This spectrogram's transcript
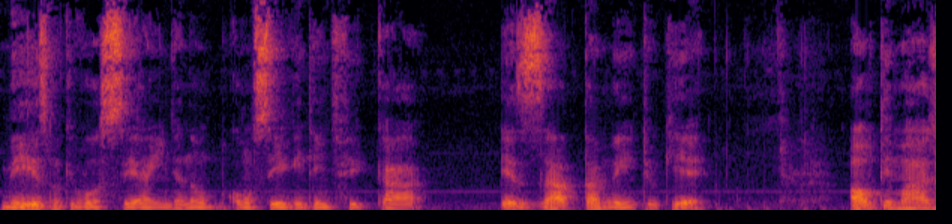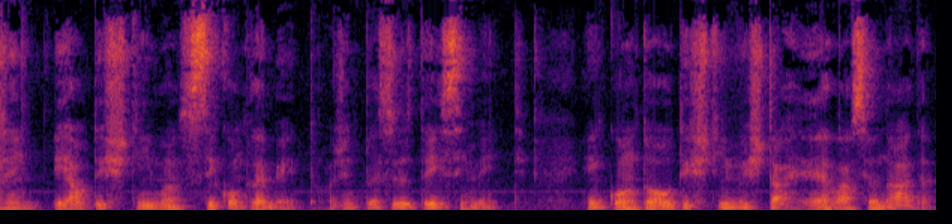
mesmo que você ainda não consiga identificar exatamente o que é. Autoimagem e autoestima se complementam. A gente precisa ter isso em mente. Enquanto a autoestima está relacionada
